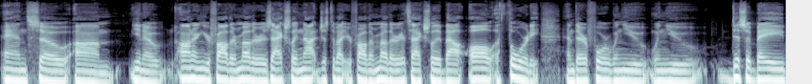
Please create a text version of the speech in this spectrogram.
And so um, you know honoring your father and mother is actually not just about your father and mother it's actually about all authority. And therefore when you when you disobey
